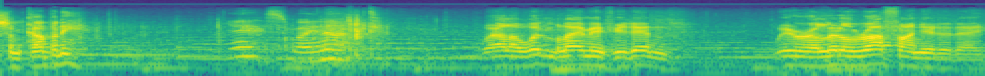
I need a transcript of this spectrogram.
some company? Yes, why not? Well, I wouldn't blame you if you didn't. We were a little rough on you today.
